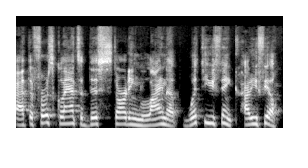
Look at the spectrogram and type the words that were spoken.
At the first glance at this starting lineup, what do you think? How do you feel?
